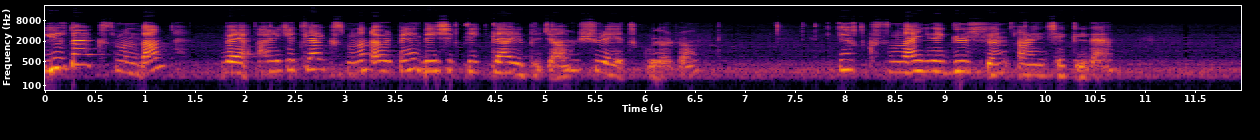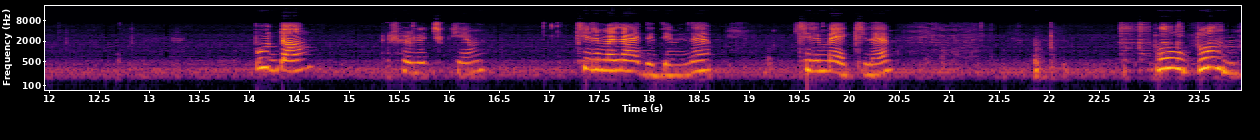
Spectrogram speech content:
Yüzler kısmından ve hareketler kısmından öğretmene değişiklikler yapacağım. Şuraya tıklıyorum. Yüz kısmından yine gülsün aynı şekilde. Buradan şöyle çıkayım. Kelimeler dediğimde kelime ekle. Buldum.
